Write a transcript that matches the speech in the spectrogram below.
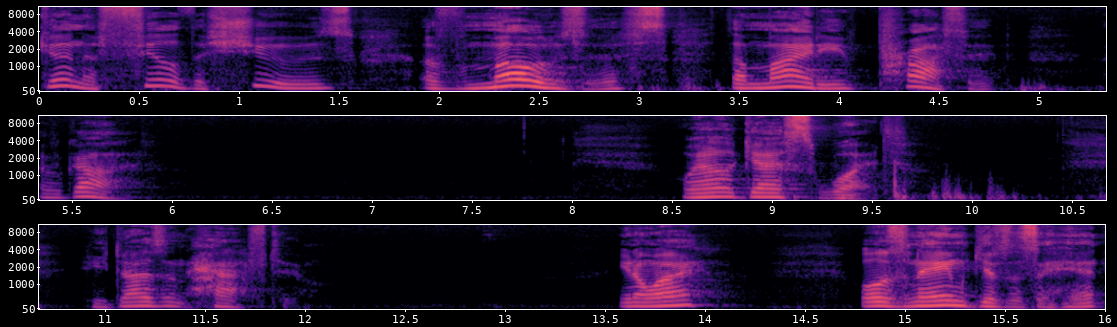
going to fill the shoes of Moses, the mighty prophet of God? Well, guess what? He doesn't have to. You know why? Well, his name gives us a hint.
